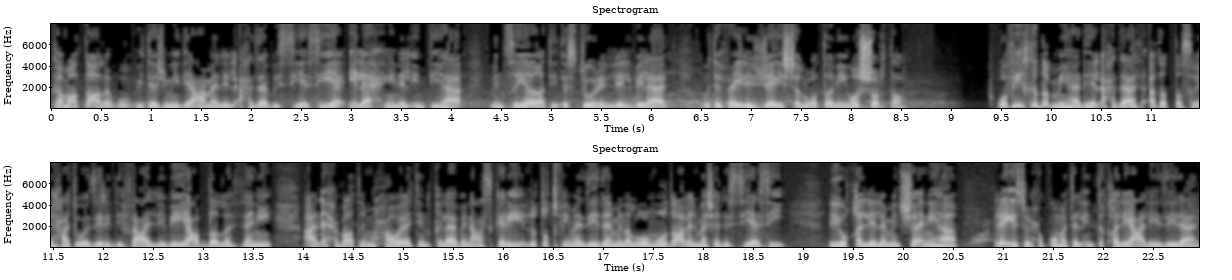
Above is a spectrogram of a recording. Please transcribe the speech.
كما طالبوا بتجميد عمل الأحزاب السياسية إلى حين الانتهاء من صياغة دستور للبلاد وتفعيل الجيش الوطني والشرطة. وفي خضم هذه الأحداث أتت تصريحات وزير الدفاع الليبي عبد الله الثاني عن إحباط محاولة انقلاب عسكري لتضفي مزيدا من الغموض على المشهد السياسي ليقلل من شأنها رئيس الحكومة الانتقالية علي زيدان.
